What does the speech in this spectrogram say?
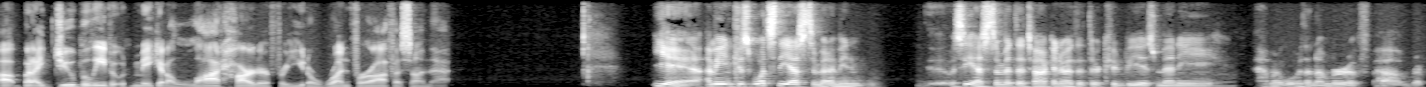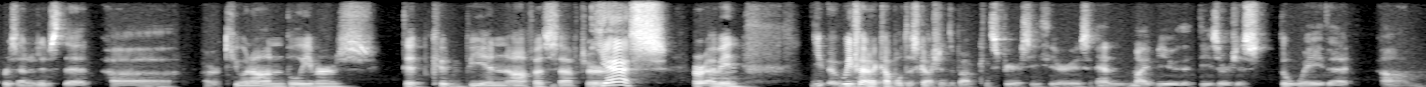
Uh, but I do believe it would make it a lot harder for you to run for office on that. yeah. I mean, because what's the estimate? I mean, what's the estimate they're talking about that there could be as many? How many? What were the number of um, representatives that uh, are QAnon believers that could be in office after? Yes. or I mean, you, we've had a couple discussions about conspiracy theories, and my view that these are just the way that um,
